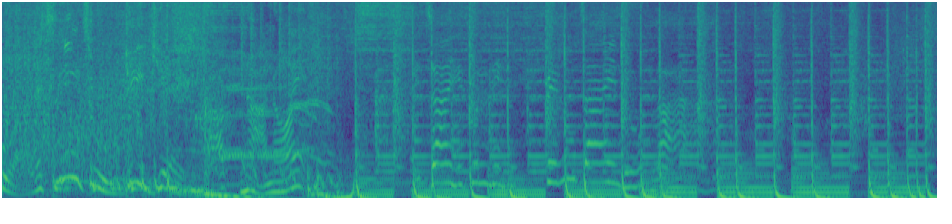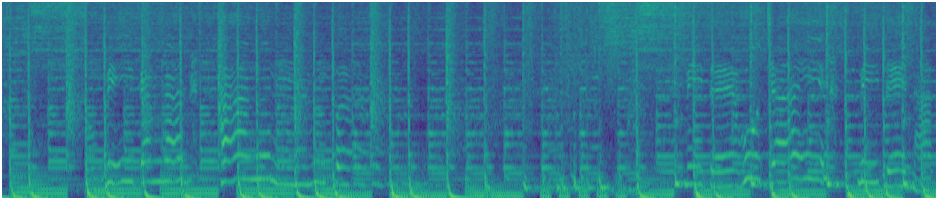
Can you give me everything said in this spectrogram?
You are listening to DJ ครับหนาน้อย ใจคุณนี่เป็นใจลูกหลานมีการงานหาเงินเงินเปิด มีแต่หัวใจ มีแต่หนัก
